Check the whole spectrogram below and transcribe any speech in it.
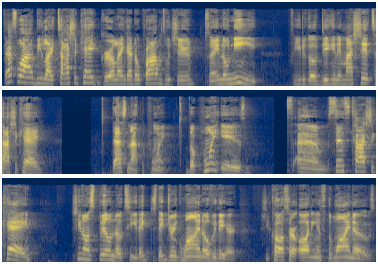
that's why I'd be like, Tasha K, girl, I ain't got no problems with you. So ain't no need for you to go digging in my shit, Tasha K. That's not the point. The point is, um, since Tasha K, she don't spill no tea. They they drink wine over there. She calls her audience the winos.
